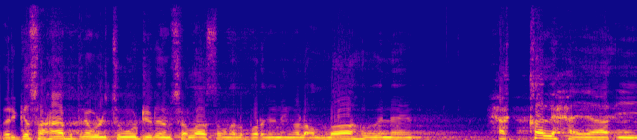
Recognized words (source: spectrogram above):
ഒരിക്കൽ സഹാബത്തിനെ വിളിച്ചു കൂട്ടിയിട്ട് നബി സല്ലല്ലാഹു അലൈഹി വസല്ലം പറഞ്ഞു നിങ്ങൾ അള്ളാഹുവിനെ ഹക്കൽ ഹയായി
